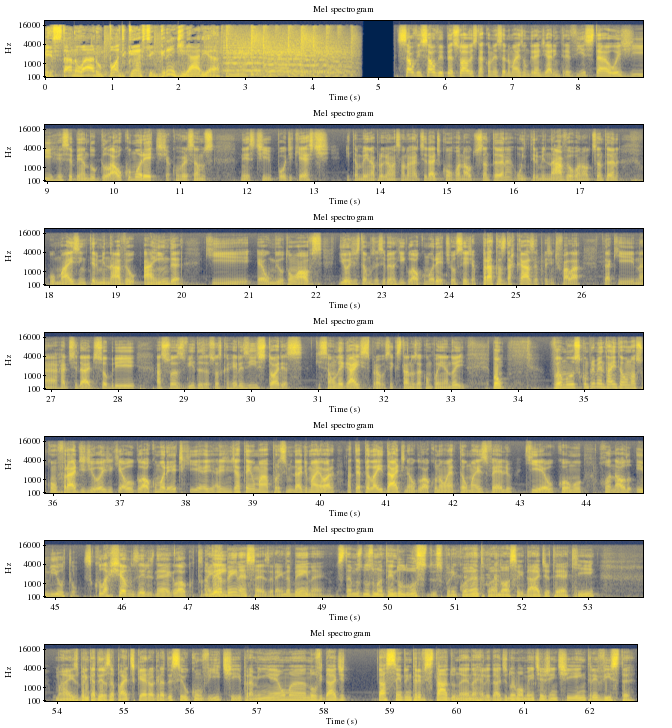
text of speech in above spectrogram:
Está no ar o podcast Grande Área. Salve, salve pessoal! Está começando mais um Grande Área Entrevista. Hoje recebendo Glauco Moretti. Já conversamos neste podcast e também na programação da Rádio Cidade com Ronaldo Santana, o interminável Ronaldo Santana, o mais interminável ainda, que é o Milton Alves. E hoje estamos recebendo aqui Glauco Moretti, ou seja, pratas da casa, para a gente falar aqui na Rádio Cidade sobre as suas vidas, as suas carreiras e histórias que são legais para você que está nos acompanhando aí. Bom, Vamos cumprimentar então o nosso confrade de hoje, que é o Glauco Moretti, que a gente já tem uma proximidade maior, até pela idade, né? O Glauco não é tão mais velho que eu como Ronaldo e Milton. Esculachamos eles, né, Glauco? Tudo Ainda bem? Ainda bem, né, César? Ainda bem, né? Estamos nos mantendo lúcidos por enquanto, com a nossa idade até aqui. Mas brincadeiras à parte, quero agradecer o convite e para mim é uma novidade estar tá sendo entrevistado, né? Na realidade, normalmente a gente entrevista.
